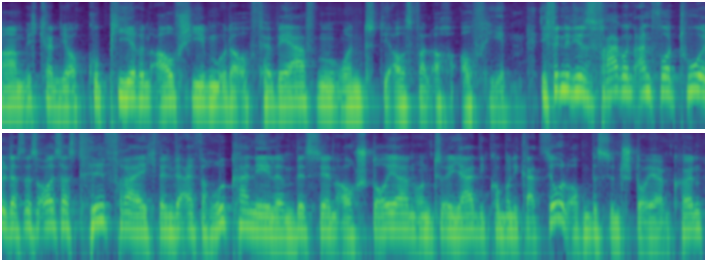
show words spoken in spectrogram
Ähm, ich kann die auch kopieren, aufschieben oder auch verwerfen und die Auswahl auch aufheben. Ich finde dieses Frage- und Antwort-Tool, das ist äußerst hilfreich, wenn wir einfach Rückkanäle ein bisschen auch steuern und äh, ja, die Kommunikation auch ein bisschen steuern können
